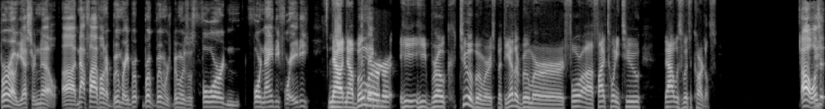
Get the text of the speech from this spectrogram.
Burrow, yes or no? Uh, not 500. Boomer. He bro- broke Boomers. Boomers was 4 and 490, 480. Now, now, Boomer, he he broke two of Boomers, but the other Boomer four uh five twenty two, that was with the Cardinals. Oh, was it?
